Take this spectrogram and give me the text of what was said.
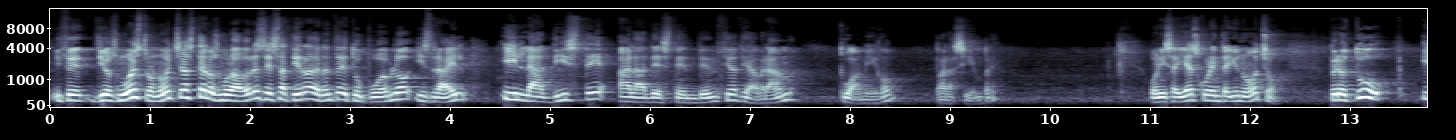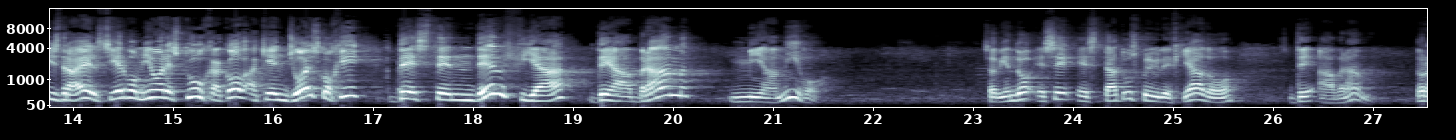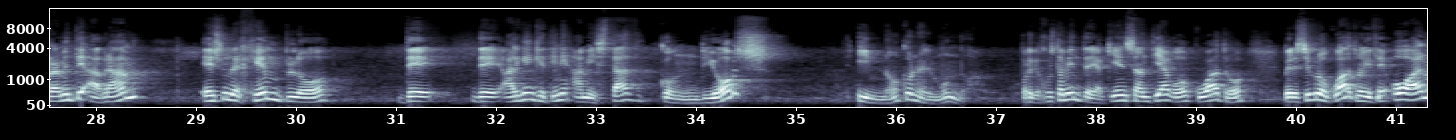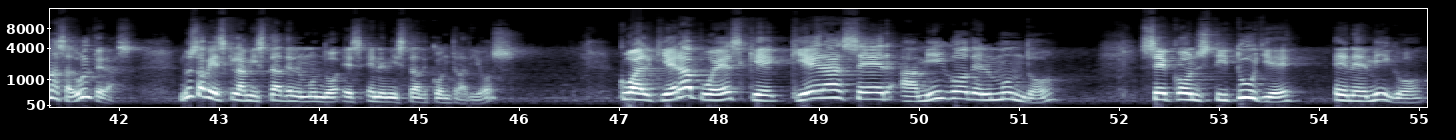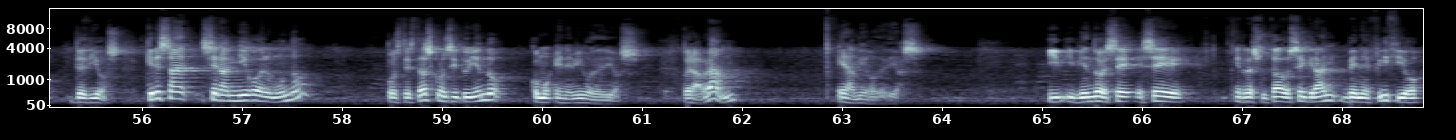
dice, Dios nuestro, ¿no echaste a los moradores de esa tierra delante de tu pueblo Israel y la diste a la descendencia de Abraham, tu amigo, para siempre. O en Isaías 41.8. Pero tú Israel, siervo mío eres tú, Jacob, a quien yo escogí descendencia de Abraham, mi amigo. Sabiendo ese estatus privilegiado de Abraham. No, realmente Abraham es un ejemplo de, de alguien que tiene amistad con Dios y no con el mundo. Porque justamente aquí en Santiago 4, versículo 4 dice, oh almas adúlteras, ¿no sabéis que la amistad del mundo es enemistad contra Dios? Cualquiera pues que quiera ser amigo del mundo, se constituye enemigo de Dios. ¿Quieres ser amigo del mundo? Pues te estás constituyendo como enemigo de Dios. Pero Abraham era amigo de Dios. Y, viendo ese, ese resultado, ese gran beneficio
